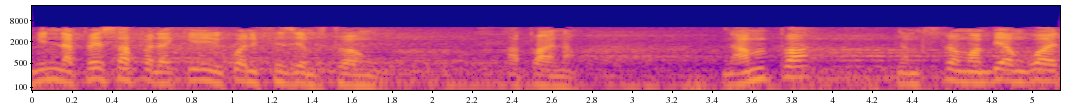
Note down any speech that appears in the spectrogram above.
mimi nina pesa hapa lakini ilikuwa ni fizi ya mtoto wangu. Hapana. Nampa na mtoto namwambia ngoa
